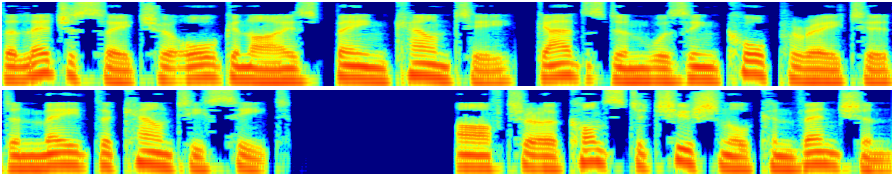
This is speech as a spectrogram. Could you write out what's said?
the legislature organized Baine County. Gadsden was incorporated and made the county seat. After a constitutional convention,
